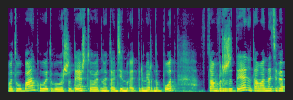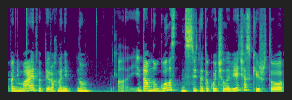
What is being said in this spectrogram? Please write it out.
у этого банка, у этого РЖД, что ну, это один э, примерно бот, там в РЖД, ну там она тебя понимает, во-первых, она не, ну, а, и там, ну, голос действительно такой человеческий, что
